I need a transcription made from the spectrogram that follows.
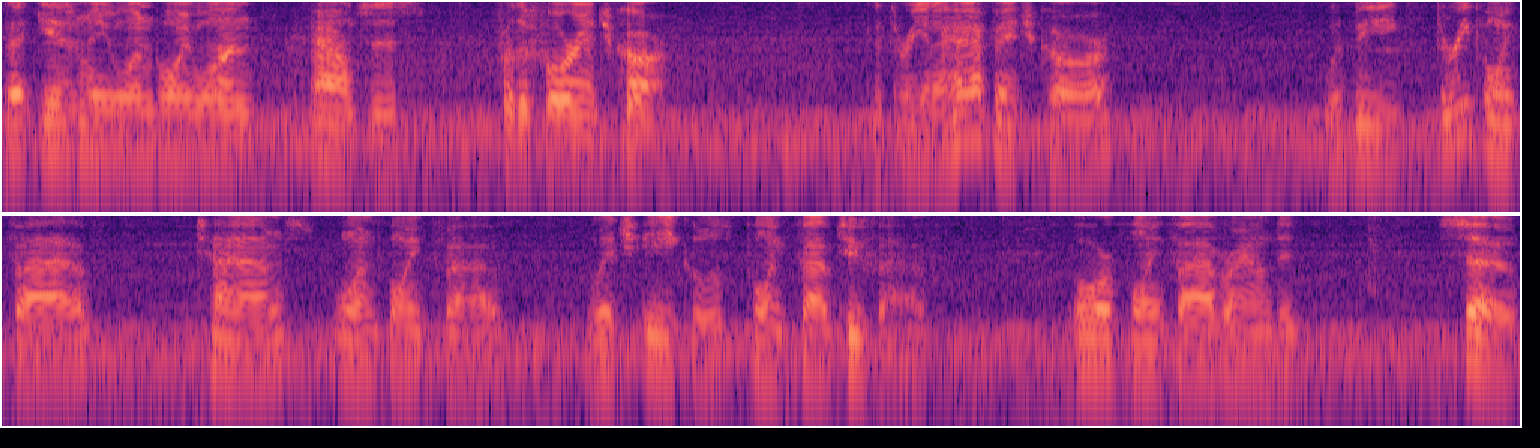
That gives me 1.1 ounces for the 4 inch car the three and a half inch car would be 3.5 times 1.5 which equals 0.525 or 0.5 rounded. So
